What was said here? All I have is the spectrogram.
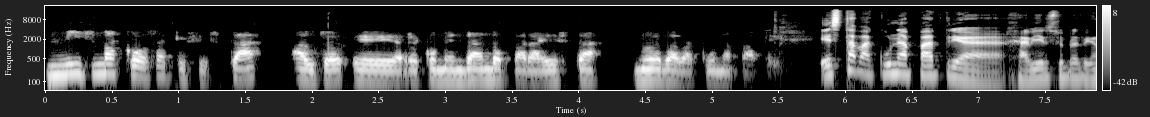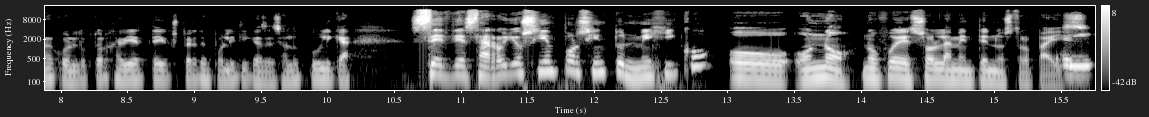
misma cosa que se está auto, eh, recomendando para esta nueva vacuna patria. Esta vacuna patria, Javier, estoy platicando con el doctor Javier Tello, experto en políticas de salud pública, ¿se desarrolló 100% en México o, no? ¿No fue solamente en nuestro país?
